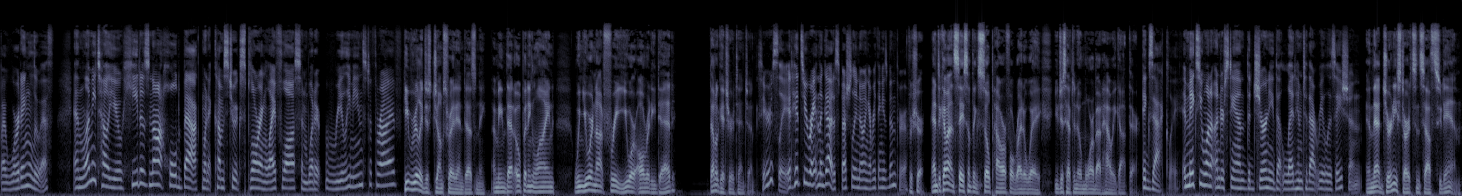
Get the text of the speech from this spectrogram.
by Wur Deng Lueth. And let me tell you, he does not hold back when it comes to exploring life loss and what it really means to thrive. He really just jumps right in, doesn't he? I mean, that opening line, when you are not free, you are already dead, that'll get your attention. Seriously, it hits you right in the gut, especially knowing everything he's been through. For sure. And to come out and say something so powerful right away, you just have to know more about how he got there. Exactly. It makes you want to understand the journey that led him to that realization. And that journey starts in South Sudan.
